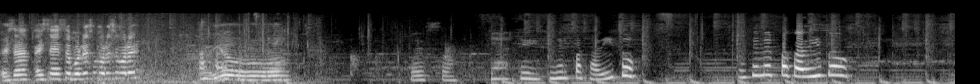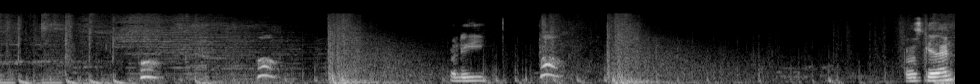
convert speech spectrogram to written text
Ahí está, ahí está, ahí está, por eso, por eso, por eso. Adiós. Eso. Ya hizo en el pasadito. Es en el pasadito. Oh, oh, Oli. Oh. ¿Cuántos quedan?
